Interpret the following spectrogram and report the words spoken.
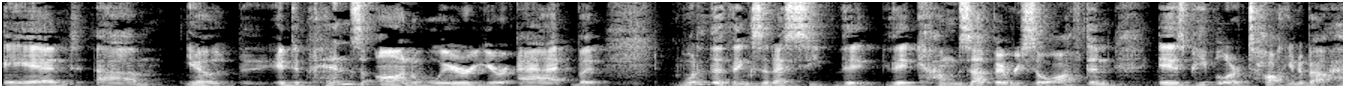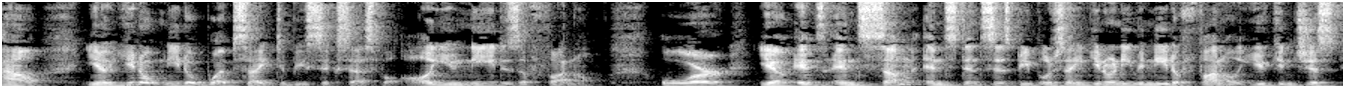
And, um, you know, it depends on where you're at, but one of the things that I see that, that comes up every so often is people are talking about how, you know, you don't need a website to be successful. All you need is a funnel. Or, you know, in, in some instances, people are saying you don't even need a funnel. You can just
